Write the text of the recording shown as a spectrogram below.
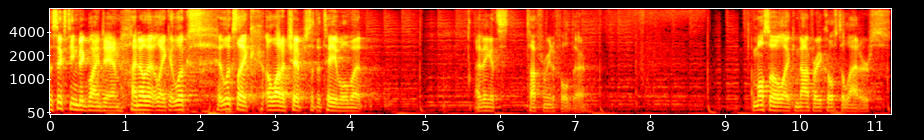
A 16 big blind jam. I know that like it looks it looks like a lot of chips at the table, but I think it's tough for me to fold there. I'm also like not very close to ladders,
